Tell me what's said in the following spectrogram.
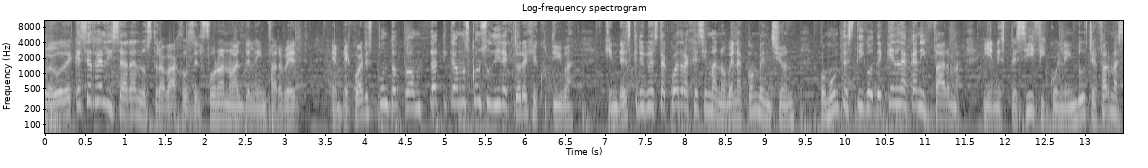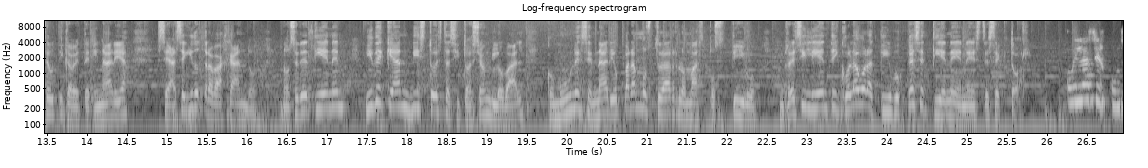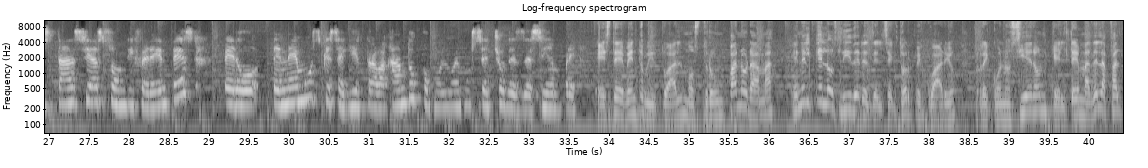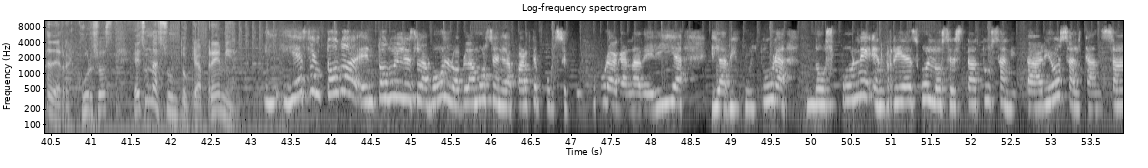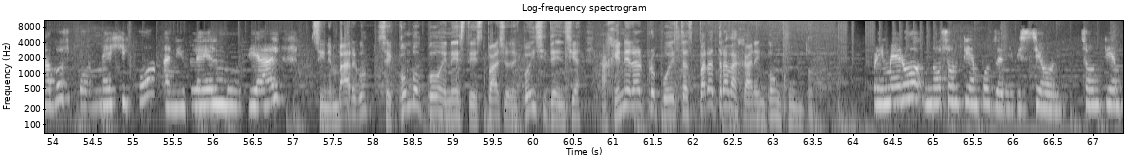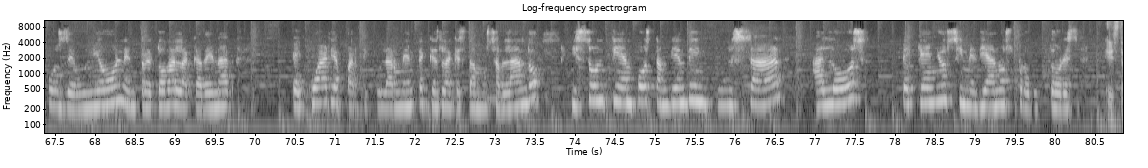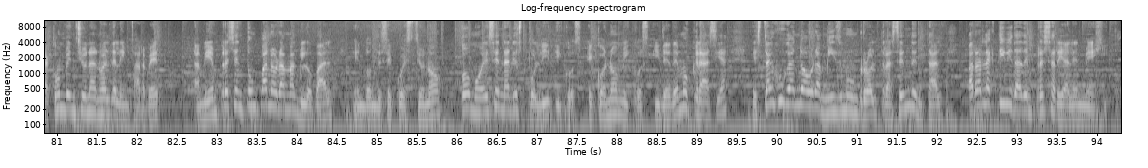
de que se realizaran los trabajos del foro anual de la Infarvet, en pecuarios.com platicamos con su directora ejecutiva, quien describió esta cuadragésima novena convención como un testigo de que en la canifarma y en específico en la industria farmacéutica veterinaria se ha seguido trabajando, no se detienen y de que han visto esta situación global como un escenario para mostrar lo más positivo, resiliente y colaborativo que se tiene en este sector. Hoy las circunstancias son diferentes, pero tenemos que seguir trabajando como lo hemos hecho desde siempre. Este evento virtual mostró un panorama en el que los líderes del sector pecuario reconocieron que el tema de la falta de recursos es un asunto que apremia y, es en todo, en todo el eslabón, lo hablamos en la parte pulsicultura, ganadería y la avicultura, nos pone en riesgo los estatus sanitarios alcanzados por México a nivel mundial. Sin embargo, se convocó en este espacio de coincidencia a generar propuestas para trabajar en conjunto. Primero, no son tiempos de división, son tiempos de unión entre toda la cadena pecuaria particularmente, que es la que estamos hablando, y son tiempos también de impulsar a los pequeños y medianos productores. Esta convención anual de la Infarvet también presentó un panorama global en donde se cuestionó cómo escenarios políticos, económicos y de democracia están jugando ahora mismo un rol trascendental para la actividad empresarial en México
